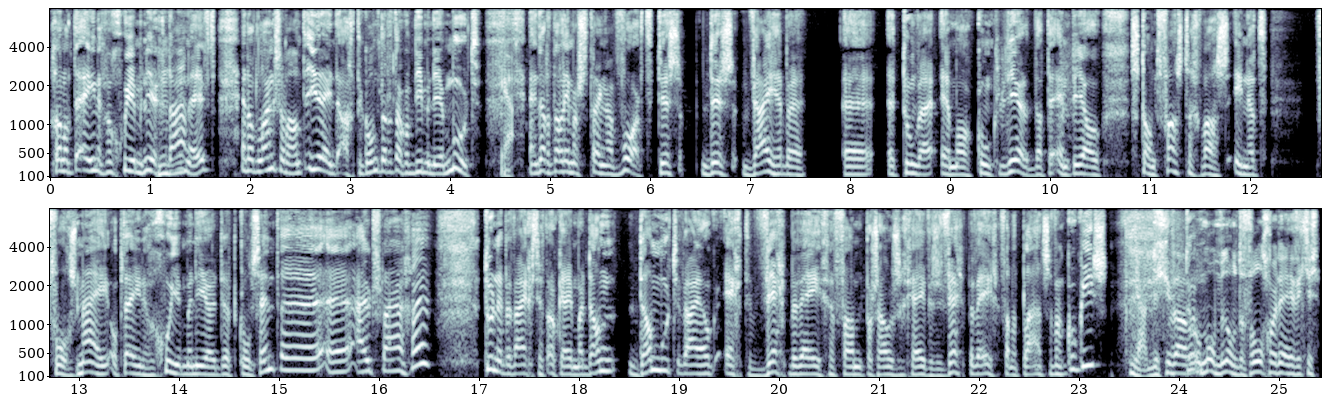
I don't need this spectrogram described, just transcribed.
gewoon op de enige goede manier Mhm. gedaan heeft. En dat langzamerhand iedereen erachter komt dat het ook op die manier moet. Ja. En dat het alleen maar strenger wordt. Dus, dus wij hebben, eh, toen wij eenmaal concludeerden dat de NPO standvastig was in het. Volgens mij op de enige goede manier dat consent eh, eh, uitvragen. Toen hebben wij gezegd: oké, maar dan, dan moeten wij ook echt wegbewegen van persoonsgegevens, wegbewegen van het plaatsen van cookies. Ja, dus je wou, Toen- om, om, om de volgorde eventjes.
